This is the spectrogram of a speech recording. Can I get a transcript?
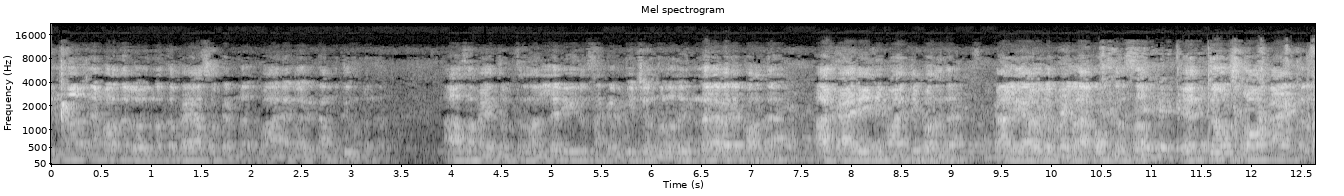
ഇന്ന് ഞാൻ പറഞ്ഞല്ലോ ഇന്നത്തെ പ്രയാസമൊക്കെ ഉണ്ട്. വാഹനങ്ങൾ കിട്ടാൻ ബുദ്ധിമുട്ടുണ്ട്. ആ സമയത്തും ഇത്ര നല്ല രീതിയിൽ സംഘടിപ്പിച്ചു എന്നുള്ളത് ഇന്നലെ വരെ പറഞ്ഞ ആ കാര്യം ഇനി മാറ്റി പറഞ്ഞ് കാളിയാവിലെ മഹിളാ കോൺഗ്രസ് ഏറ്റവും സ്ട്രോങ് ആയിട്ടുള്ള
